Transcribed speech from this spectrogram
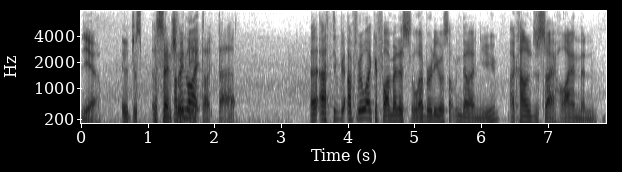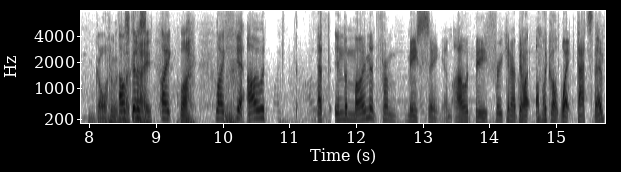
Yeah. It would just essentially mean, be like- like that. I, I, th- I feel like if I met a celebrity or something that I knew, I kind of just say hi and then go on with I was my gonna day. say, like, Like, like yeah, I would. At in the moment from me seeing them, I would be freaking out, be like, "Oh my god, wait, that's them,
